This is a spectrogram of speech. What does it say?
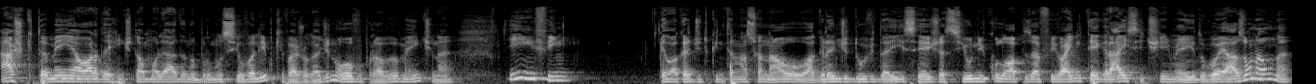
Acho que também é hora da gente dar uma olhada no Bruno Silva ali, porque vai jogar de novo, provavelmente, né? E enfim, eu acredito que o Internacional, a grande dúvida aí seja se o Nico Lopes vai integrar esse time aí do Goiás ou não, né?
